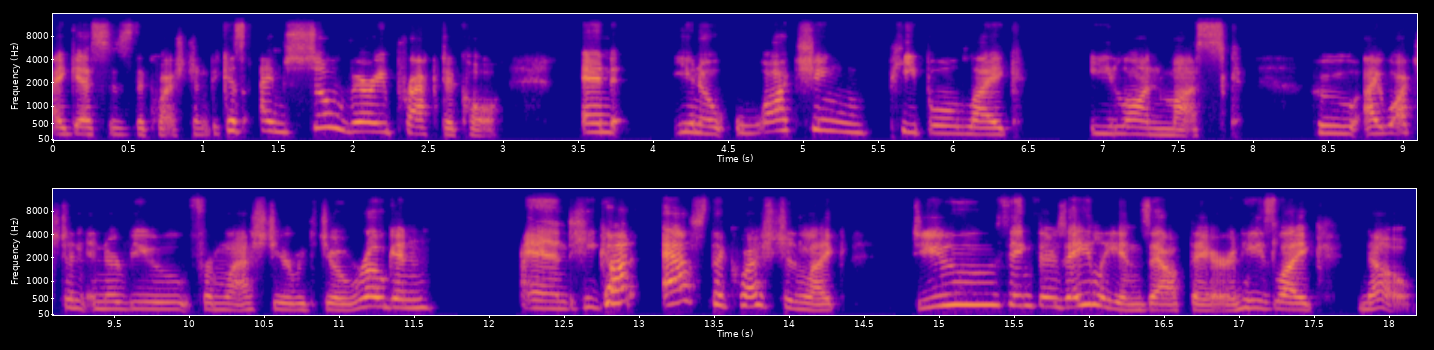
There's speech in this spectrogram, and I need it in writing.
I guess is the question because I'm so very practical. And, you know, watching people like Elon Musk, who I watched an interview from last year with Joe Rogan, and he got asked the question, like, do you think there's aliens out there? And he's like, no,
